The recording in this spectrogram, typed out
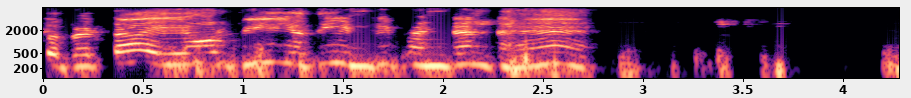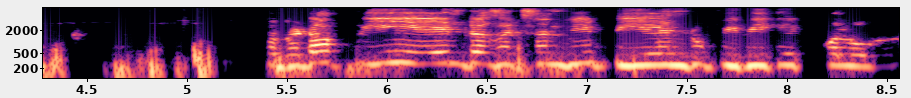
तो बेटा ए और बी यदि इंडिपेंडेंट हैं तो बेटा P A intersection B P A into P B के इक्वल होगा।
